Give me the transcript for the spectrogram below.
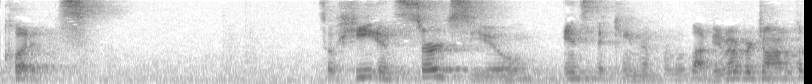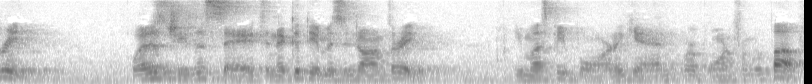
couldn't. So he inserts you into the kingdom from above. You remember John 3. What does Jesus say to Nicodemus in John 3? You must be born again or born from above.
